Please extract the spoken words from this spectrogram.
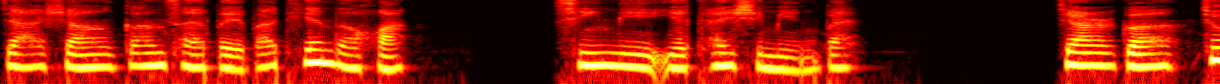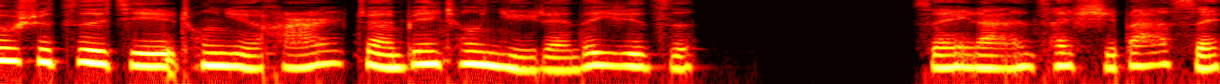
加上刚才北八天的话，心里也开始明白。今儿个就是自己从女孩转变成女人的日子。虽然才十八岁，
